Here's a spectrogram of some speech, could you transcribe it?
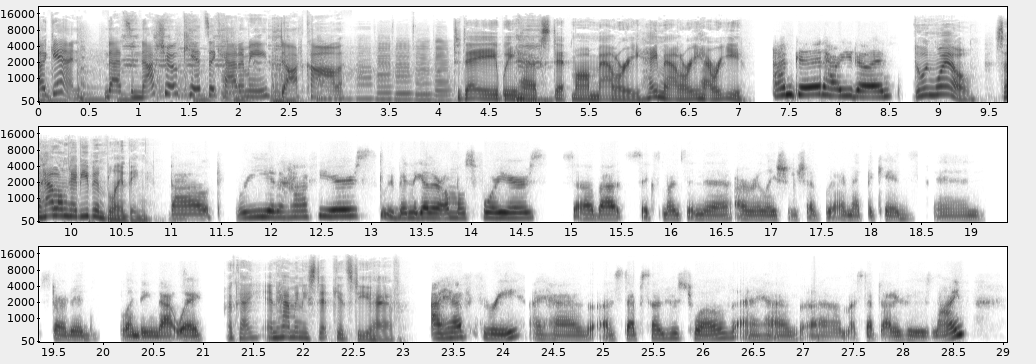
Again, that's NachoKidsAcademy.com. Today we have stepmom Mallory. Hey, Mallory. How are you? I'm good. How are you doing? Doing well. So how long have you been blending? About three and a half years. We've been together almost four years. So about six months into our relationship, I met the kids and started blending that way. Okay. And how many stepkids do you have? I have three. I have a stepson who's 12. I have um, a stepdaughter who's nine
